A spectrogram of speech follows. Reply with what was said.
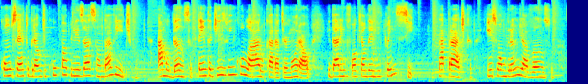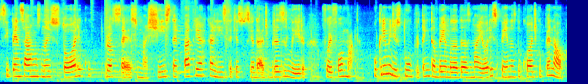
com um certo grau de culpabilização da vítima. A mudança tenta desvincular o caráter moral e dar enfoque ao delito em si. Na prática, isso é um grande avanço se pensarmos no histórico processo machista e patriarcalista que a sociedade brasileira foi formada. O crime de estupro tem também uma das maiores penas do Código Penal,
